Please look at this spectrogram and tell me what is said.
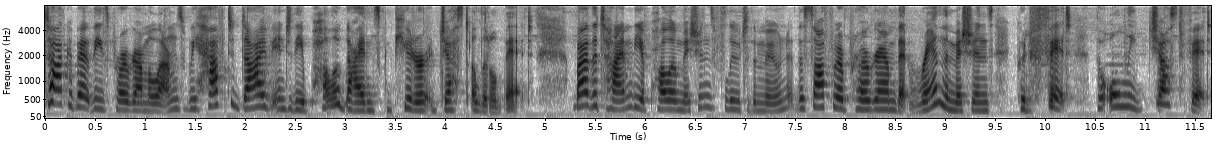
Talk about these program alarms, we have to dive into the Apollo guidance computer just a little bit. By the time the Apollo missions flew to the moon, the software program that ran the missions could fit, though only just fit,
